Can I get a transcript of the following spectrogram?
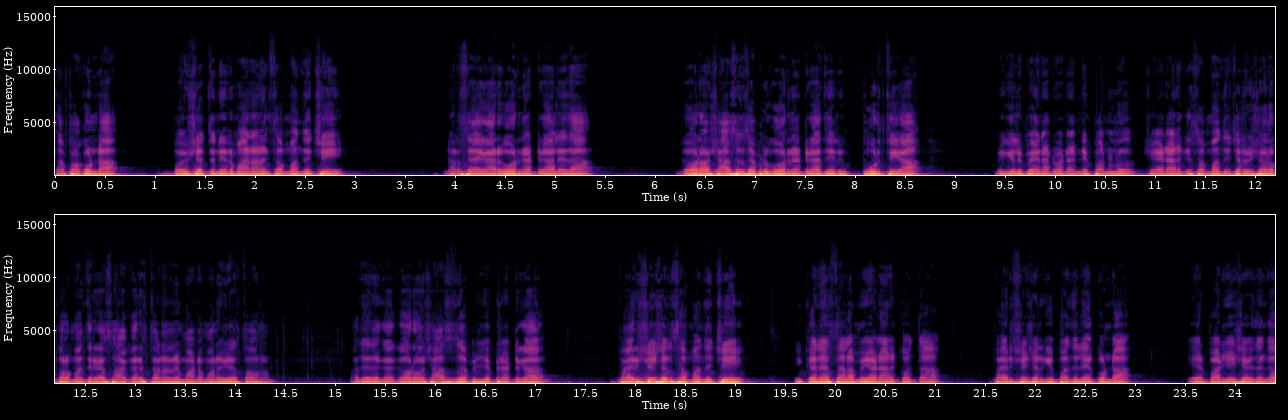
తప్పకుండా భవిష్యత్తు నిర్మాణానికి సంబంధించి నరసయ్య గారు కోరినట్టుగా లేదా గౌరవ శాసనసభ్యుడు కోరినట్టుగా దీనికి పూర్తిగా మిగిలిపోయినటువంటి అన్ని పనులు చేయడానికి సంబంధించిన విషయంలో కూడా మంత్రిగా సహకరిస్తాననే మాట మనవి చేస్తా ఉన్నాను. అదేవిధంగా గౌరవ శాసనసభ్యులు చెప్పినట్టుగా ఫైర్ స్టేషన్ సంబంధించి ఇక్కడనే స్థలం ఇవ్వడానికి కొంత ఫైర్ స్టేషన్కి ఇబ్బంది లేకుండా ఏర్పాటు చేసే విధంగా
